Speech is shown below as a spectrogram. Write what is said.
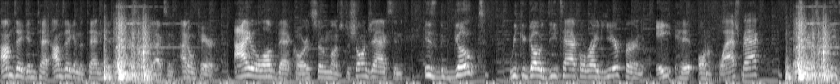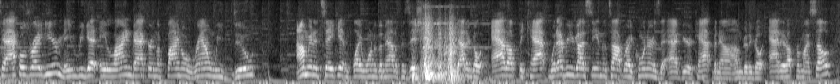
I'm taking ten, I'm taking the 10 hit DeSean Jackson. I don't care. I love that card so much. DeSean Jackson is the GOAT. We could go D-tackle right here for an 8 hit on a flashback. Let's get two D tackles right here. Maybe we get a linebacker in the final round. We do. I'm going to take it and play one of them out of position. That'll go add up the cap. Whatever you guys see in the top right corner is the accurate cap, but now I'm going to go add it up for myself.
